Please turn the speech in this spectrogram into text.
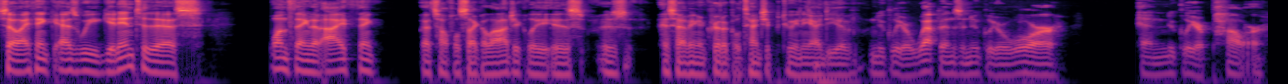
So I think as we get into this, one thing that I think that's helpful psychologically is is is having a critical tension between the idea of nuclear weapons and nuclear war and nuclear power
